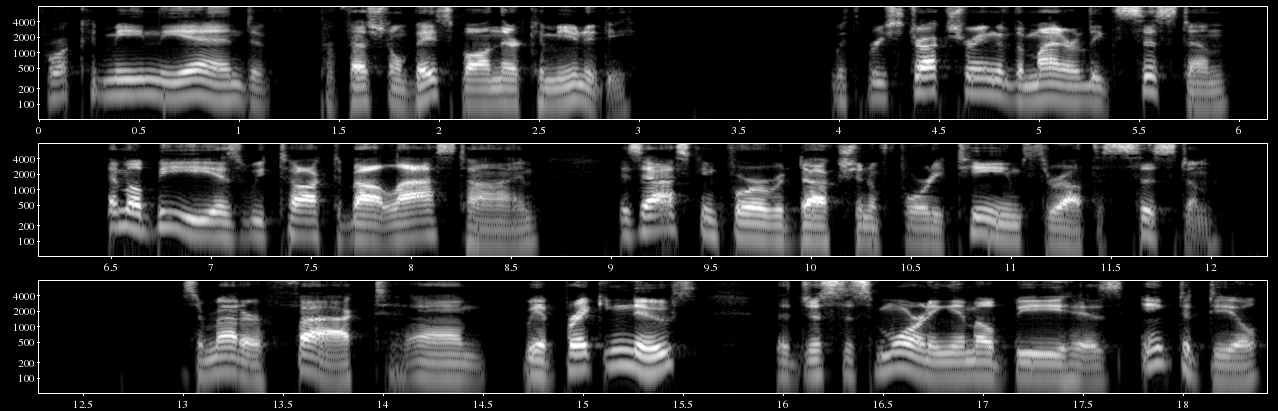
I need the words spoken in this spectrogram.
for what could mean the end of professional baseball in their community. With restructuring of the minor league system, MLB, as we talked about last time, is asking for a reduction of 40 teams throughout the system. As a matter of fact, um, we have breaking news that just this morning MLB has inked a deal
